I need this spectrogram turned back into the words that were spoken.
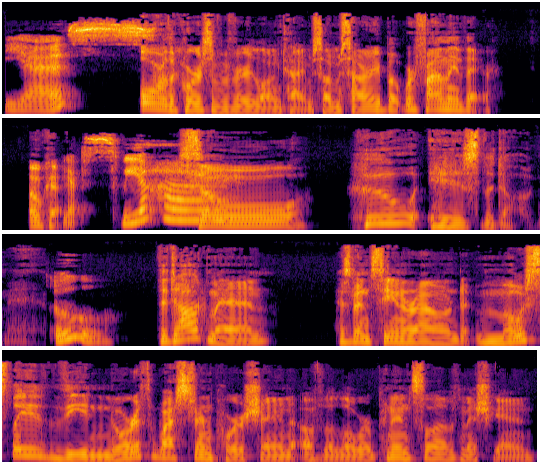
Yes. over the course of a very long time. So I'm sorry, but we're finally there. Okay. yes, we are. So who is the dog man? ooh, The dog man has been seen around mostly the northwestern portion of the lower peninsula of Michigan,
